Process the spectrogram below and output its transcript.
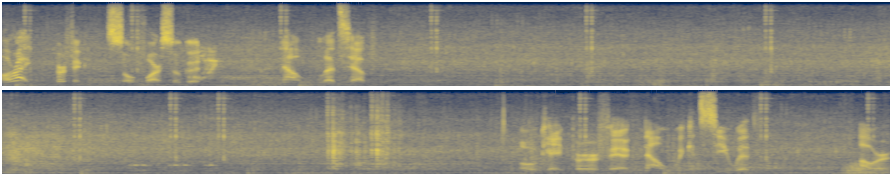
Alright, perfect. So far, so good. Now, let's have... Okay, perfect. Now we can see with our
